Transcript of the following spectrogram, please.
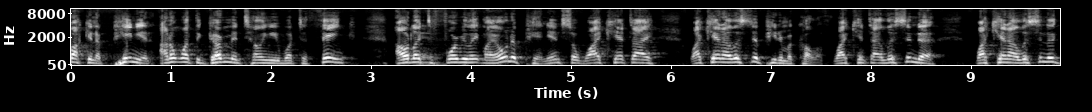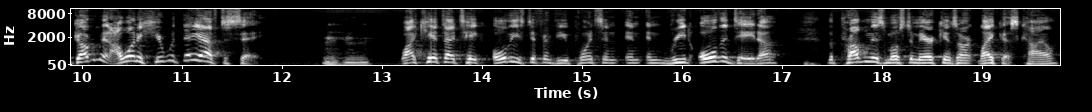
fucking opinion. I don't want the government telling me what to think. I would like yeah. to formulate my own opinion. So why can't I? Why can't I listen to Peter McCullough? Why can't I listen to? Why can't I listen to the government? I want to hear what they have to say. Mm-hmm. Why can't I take all these different viewpoints and, and, and read all the data? The problem is most Americans aren't like us, Kyle.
